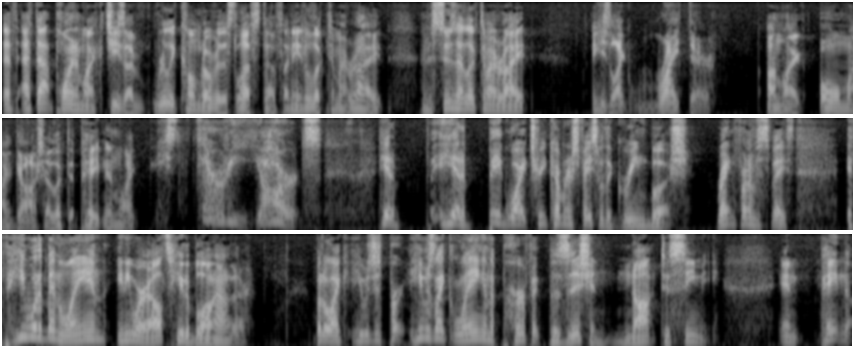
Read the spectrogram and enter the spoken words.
at, at that point, I'm like, geez, I've really combed over this left stuff. I need to look to my right. And as soon as I look to my right, he's like right there. I'm like, oh my gosh. I looked at Payton. I'm like, he's 30 yards. He had a he had a big white tree covering his face with a green bush right in front of his face. if he would have been laying anywhere else, he'd have blown out of there. But like he was just per- he was like laying in the perfect position not to see me. And Payton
